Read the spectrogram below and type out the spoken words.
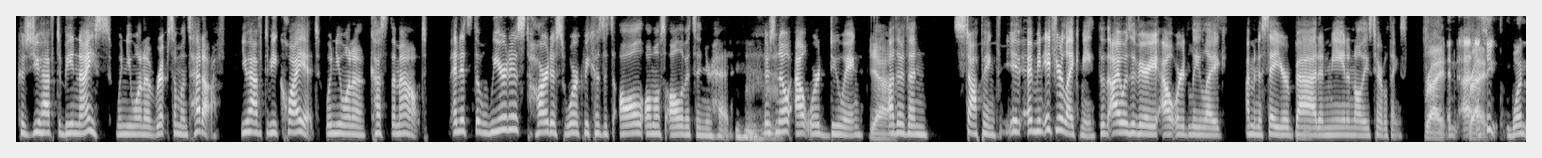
because you have to be nice when you want to rip someone's head off. You have to be quiet when you want to cuss them out. And it's the weirdest, hardest work because it's all almost all of it's in your head. Mhm. There's Mhm. no outward doing yeah. other than stopping. I mean, if you're like me, that I was a very outwardly like, I'm going to say you're bad and mean and all these terrible things. right. And I, right. I think one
